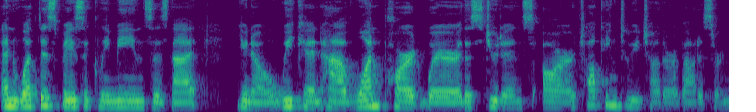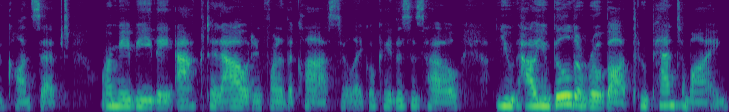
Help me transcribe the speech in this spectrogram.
And what this basically means is that you know, we can have one part where the students are talking to each other about a certain concept or maybe they act it out in front of the class. They're like, okay, this is how you how you build a robot through pantomime.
